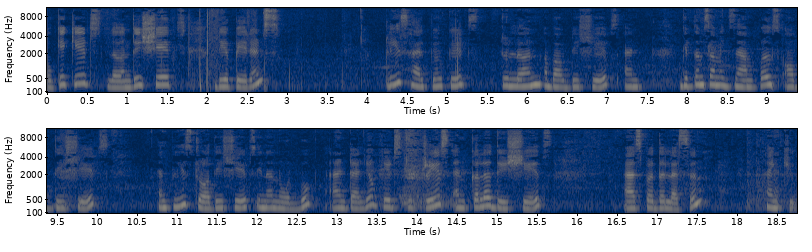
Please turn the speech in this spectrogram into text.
Okay kids, learn these shapes. Dear parents, please help your kids to learn about these shapes and Give them some examples of these shapes and please draw these shapes in a notebook and tell your kids to trace and color these shapes as per the lesson. Thank you.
